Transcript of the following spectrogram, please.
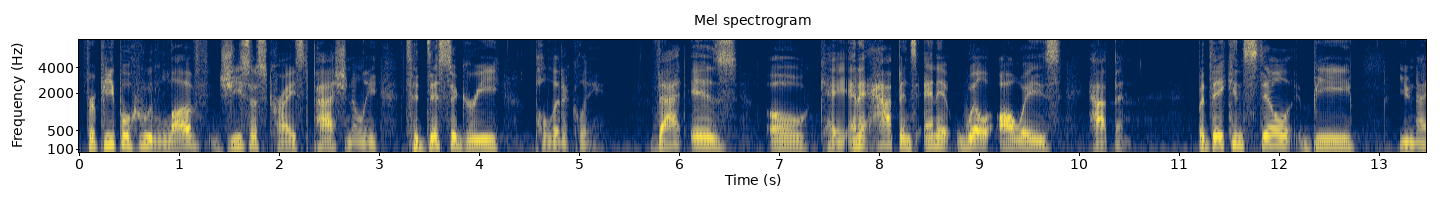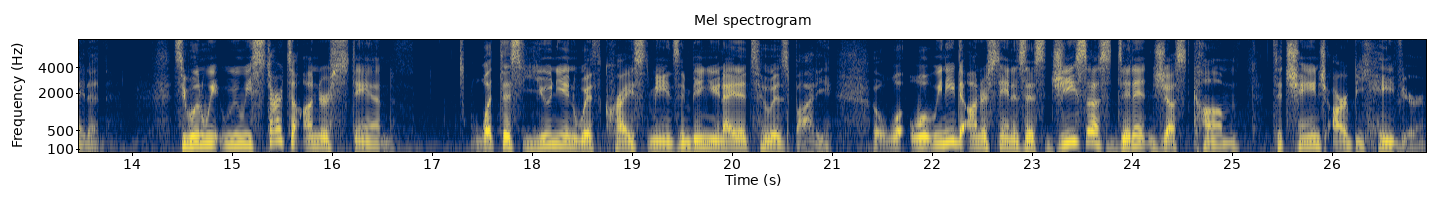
for people who love Jesus Christ passionately to disagree politically. That is okay. And it happens and it will always happen. But they can still be united. See, when we, when we start to understand what this union with Christ means and being united to his body, what, what we need to understand is this Jesus didn't just come to change our behavior,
